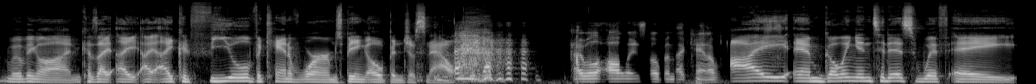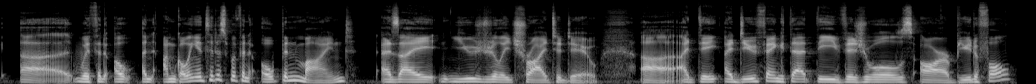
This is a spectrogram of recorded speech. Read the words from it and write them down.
moving on, because I, I, I, I could feel the can of worms being opened just now. I will always open that can of. I am going into this with a uh, with an, oh, an I'm going into this with an open mind as I usually try to do. Uh, I do I do think that the visuals are beautiful.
